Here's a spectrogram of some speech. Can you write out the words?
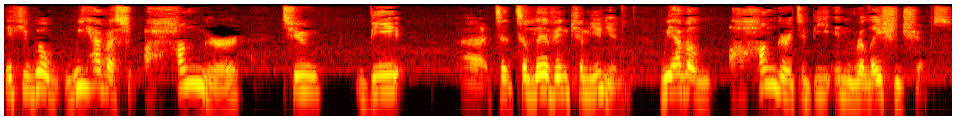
If you will, we have a, a hunger to be, uh, to, to live in communion. We have a, a hunger to be in relationships.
